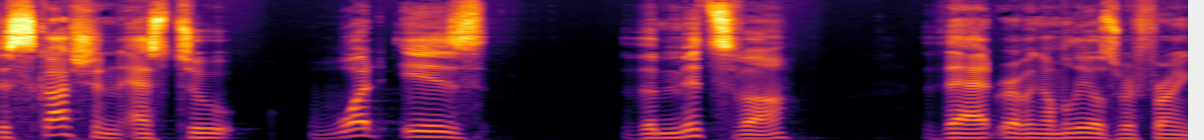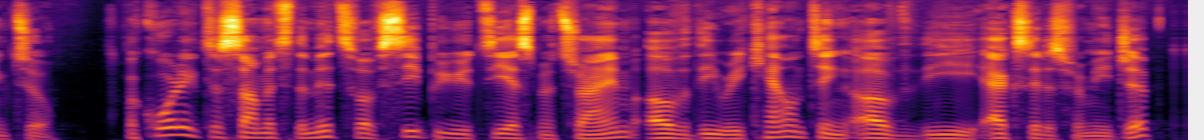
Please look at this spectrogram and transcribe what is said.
discussion as to what is the mitzvah that Rabbi Gamliel is referring to. According to some, it's the mitzvah of Sipur Yitzias Mitzrayim, of the recounting of the Exodus from Egypt.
